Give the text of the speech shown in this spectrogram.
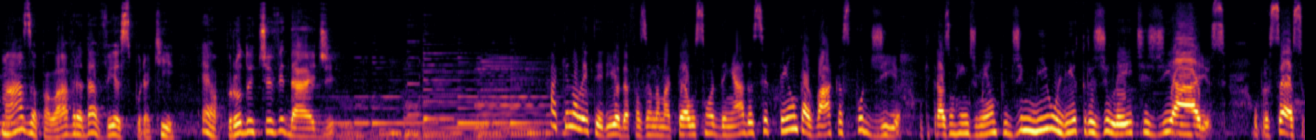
Mas a palavra da vez por aqui é a produtividade. Aqui na leiteria da Fazenda Martelo são ordenhadas 70 vacas por dia, o que traz um rendimento de mil litros de leite diários. O processo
